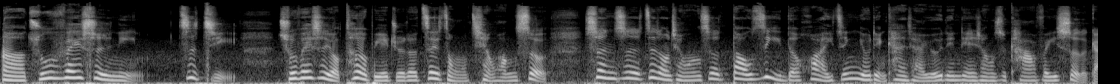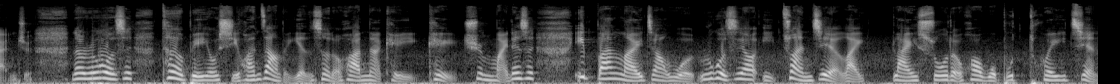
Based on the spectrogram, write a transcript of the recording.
呃，除非是你自己。除非是有特别觉得这种浅黄色，甚至这种浅黄色到 Z 的话，已经有点看起来有一点点像是咖啡色的感觉。那如果是特别有喜欢这样的颜色的话，那可以可以去买。但是一般来讲，我如果是要以钻戒来来说的话，我不推荐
